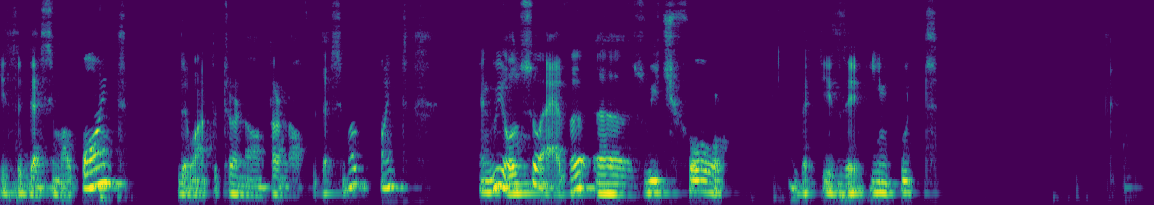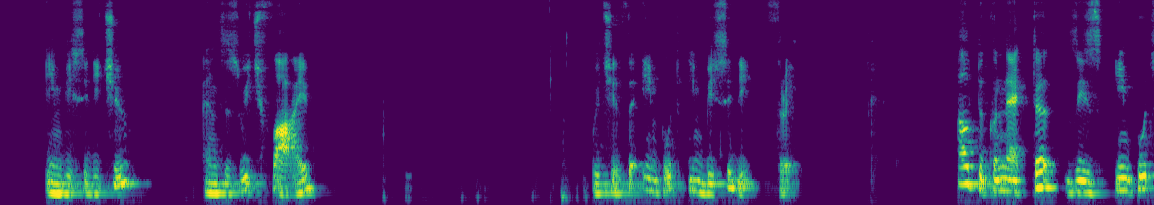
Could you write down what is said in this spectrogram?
is the decimal point, the one to turn on, turn off the decimal point. And we also have uh, switch 4 that is the input in BCD2 and the switch 5 which is the input in BCD3. How to connect these inputs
